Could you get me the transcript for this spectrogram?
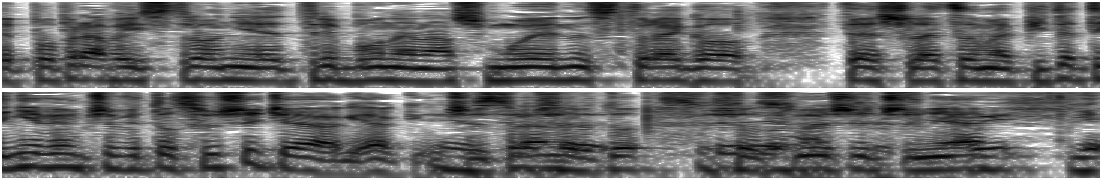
y, po prawej stronie trybunę nasz młyn, z którego też lecą epitety. Nie wiem, czy wy to słyszycie, jak, jak, czy słyszę- trener to, słyszę to słyszy, czy nie. Ja,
